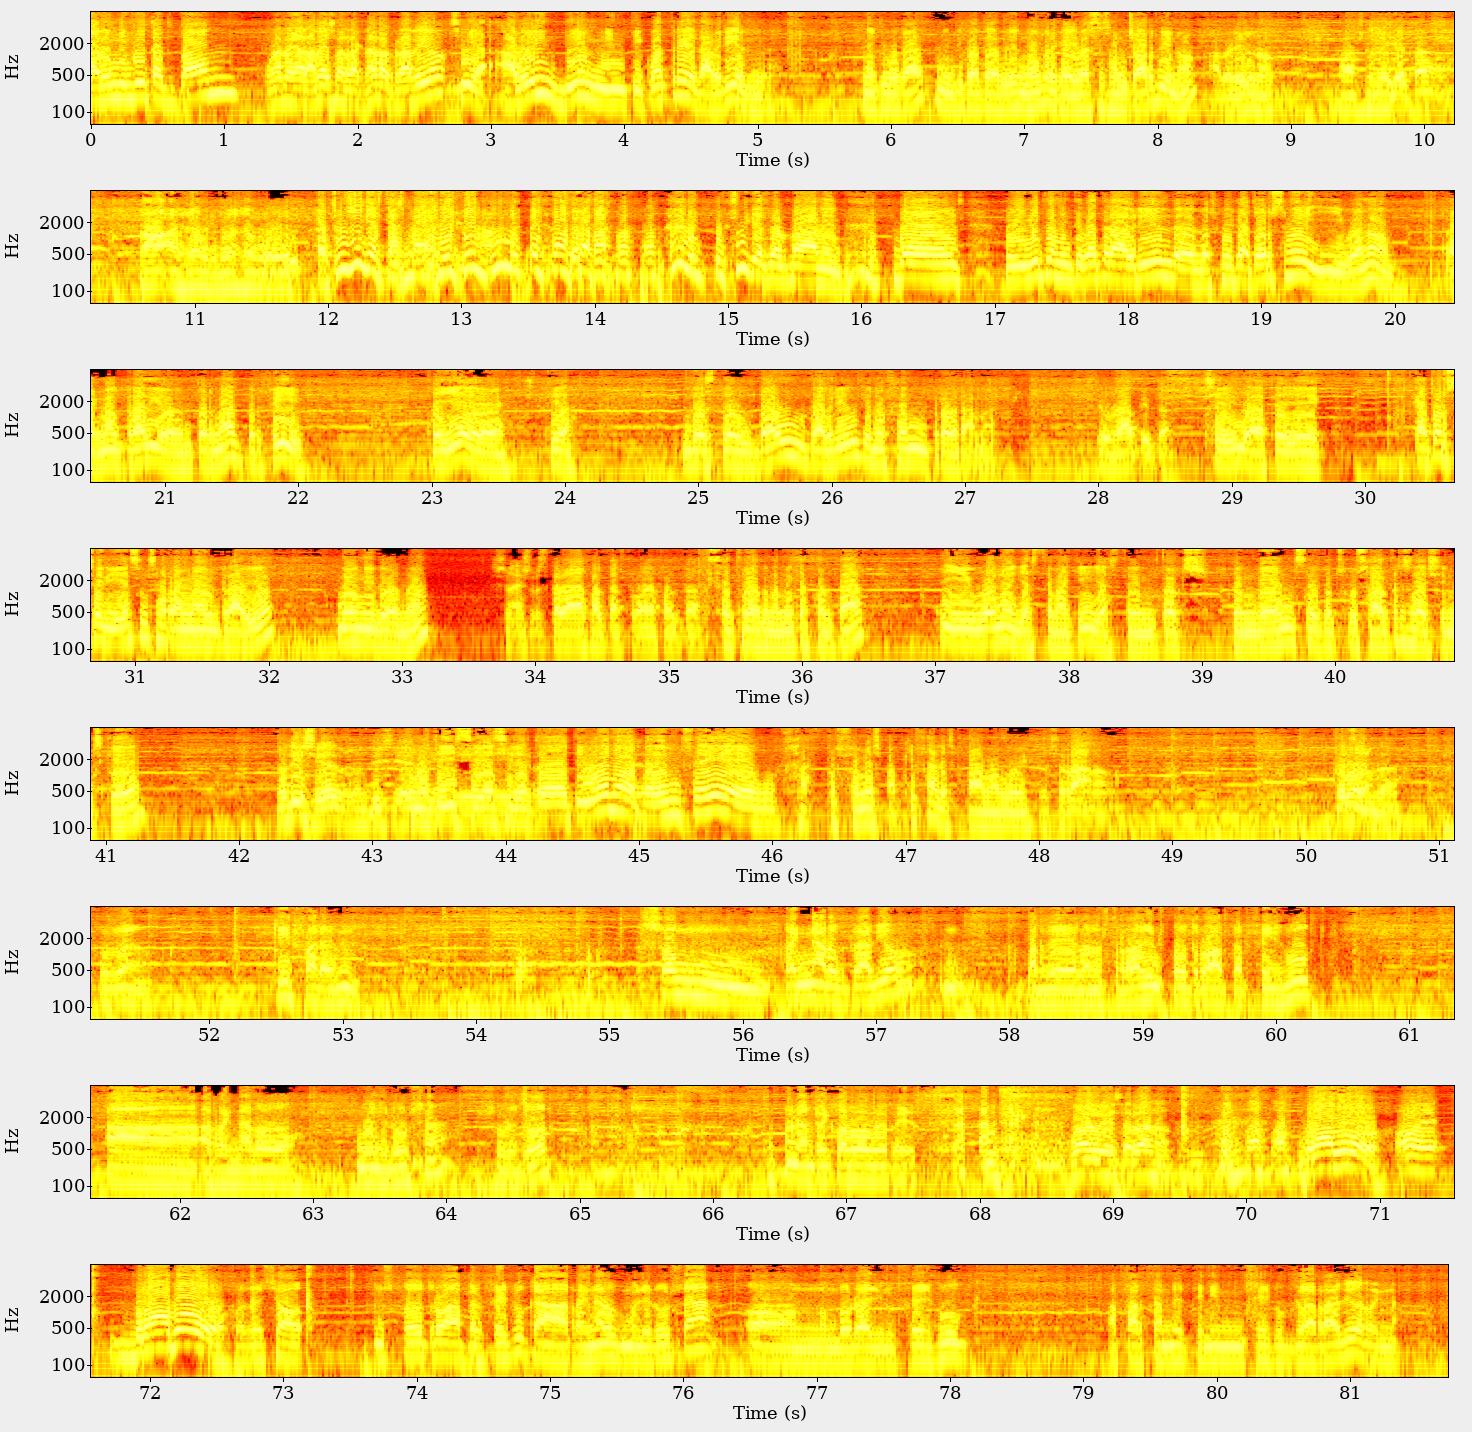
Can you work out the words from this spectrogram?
Hola, benvingut a tothom. Una vegada més a Ragnarok Ràdio. Sí, avui dia 24 d'abril. M'he equivocat? 24 d'abril no, perquè ahir va ser Sant Jordi, no? Abril no. Vas una miqueta... No, és abril, és abril. A tu sí que estàs malament. tu sí que estàs malament. Doncs, benvinguts al 24 d'abril de 2014 i, bueno, Ragnarok Ràdio, hem tornat, per fi. Feia, hòstia, des del 10 d'abril que no fem programa. Ràpid, eh? Sí, ja feia 14 dies sense Ragnarok Ràdio. Déu-n'hi-do, no? Es, trobava a faltar, es trobava a faltar. S'ha trobat una mica a faltar. I, bueno, ja estem aquí, ja estem tots pendents de tots vosaltres, així que Notícies, notícies. notícies i de tot. I, bueno, podem fer... Uf, pues fem spam. Qui fa l'spam avui? El Serrano. Què et sembla? Pues bé, què farem? Som Ragnarok Ràdio, a part de la nostra ràdio, ens podeu trobar per Facebook, a, a Ragnarok Mollerussa, sobretot. No en recordo de res. Molt bé, Serrano. Bravo! Oe. Bravo! pues això, ens podeu trobar per Facebook a Ragnarok Mollerussa, on, on veureu allà el Facebook. A part també tenim Facebook de la ràdio,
